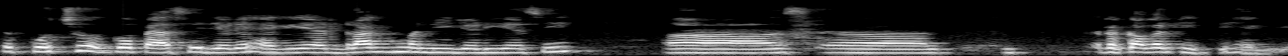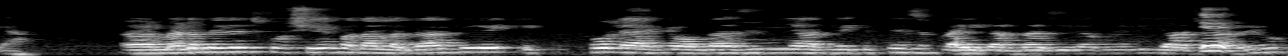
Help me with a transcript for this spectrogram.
ਤੇ ਕੁਝ ਕੋ ਪੈਸੇ ਜਿਹੜੇ ਹੈਗੇ ਆ ਡਰੱਗ ਮਨੀ ਜਿਹੜੀ ਅਸੀਂ ਰਿਕਵਰ ਕੀਤੀ ਹੈਗੀ ਆ। ਮੈਡਮ ਇਹਦੇ ਵਿੱਚ ਇਹ ਪਤਾ ਲੱਗਾ ਕਿ ਕਿੱਥੋਂ ਲੈ ਕੇ ਆਉਂਦਾ ਸੀ ਜਾਂ ਕਿੱਥੇ ਸਪਲਾਈ ਕਰਦਾ ਸੀਗਾ ਕੋਈ ਇਹਦੀ ਜਾਂਚ ਕਰ ਰਹੇ ਹੋ?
